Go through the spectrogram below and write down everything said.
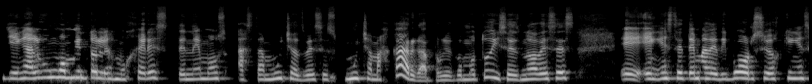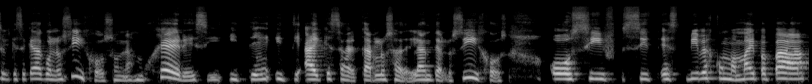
y en algún momento las mujeres tenemos hasta muchas veces mucha más carga, porque como tú dices, ¿no? A veces eh, en este tema de divorcios, ¿quién es el que se queda con los hijos? Son las mujeres y, hay que sacarlos adelante a los hijos. O si, si vives con mamá y papá,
